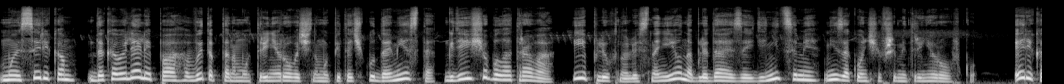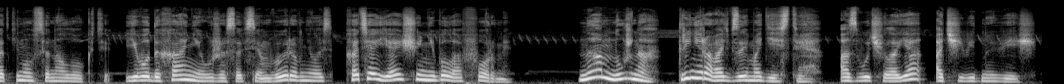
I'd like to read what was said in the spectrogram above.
Мы с Эриком доковыляли по вытоптанному тренировочному пятачку до места, где еще была трава, и плюхнулись на нее, наблюдая за единицами, не закончившими тренировку. Эрик откинулся на локти. Его дыхание уже совсем выровнялось, хотя я еще не была в форме. «Нам нужно тренировать взаимодействие», – озвучила я очевидную вещь.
